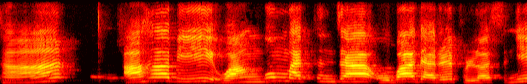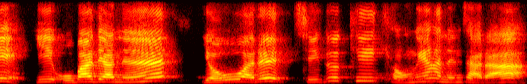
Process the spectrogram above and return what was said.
자, 아합이 왕궁 맡은 자 오바댜를 불렀으니 이 오바댜는 여호와를 지극히 경외하는 자라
